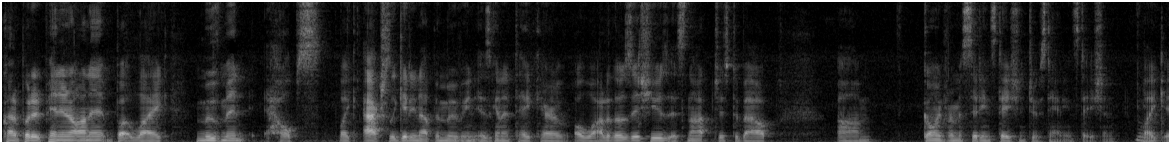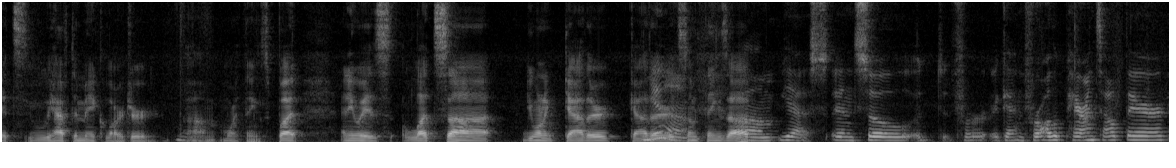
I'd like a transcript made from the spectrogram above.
kind of put a pin in on it, but like movement helps. Like actually getting up and moving is going to take care of a lot of those issues. It's not just about um, going from a sitting station to a standing station. Like it's we have to make larger, um, more things. But anyways, let's. Uh, you want to gather gather Yeah. some things up? Um, yes, and so for again for all the parents out there,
